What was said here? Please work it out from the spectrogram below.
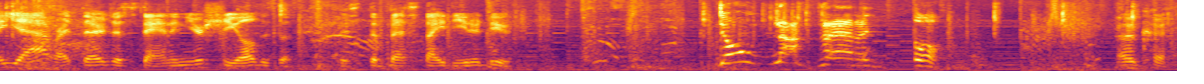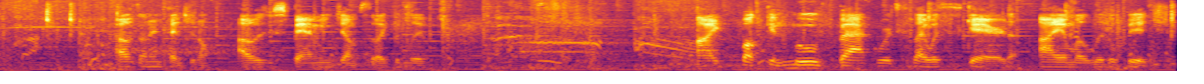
Okay, yeah, right there, just stand in your shield is the the best idea to do. Don't knock that! I, oh. Okay. I was unintentional. I was just spamming jumps so I could live. I fucking moved backwards because I was scared. I am a little bitch.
